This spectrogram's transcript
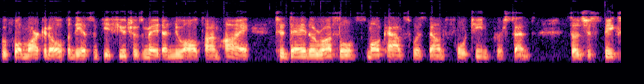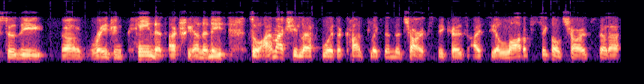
before market opened, the S&P futures made a new all-time high. Today, the Russell small caps was down 14 percent. So it just speaks to the uh, raging pain that's actually underneath. So I'm actually left with a conflict in the charts because I see a lot of signal charts that are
